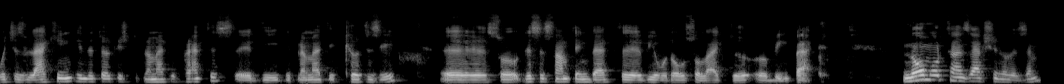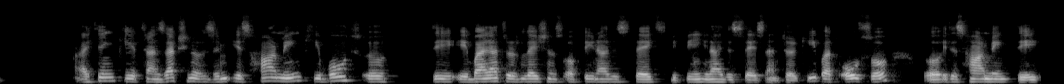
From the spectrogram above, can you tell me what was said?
which is lacking in the Turkish diplomatic practice, the diplomatic courtesy. so this is something that we would also like to bring back. No more transactionalism. I think uh, transactionalism is harming both uh, the bilateral relations of the United States between the United States and Turkey, but also uh, it is harming the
